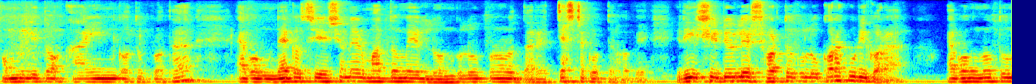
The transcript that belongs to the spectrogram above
সম্মিলিত আইনগত প্রথা এবং নেগোসিয়েশনের মাধ্যমে লোনগুলো পুনরুদ্ধারের চেষ্টা করতে হবে। রিশিডিউলের শর্তগুলো কড়াকড়ি করা এবং নতুন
